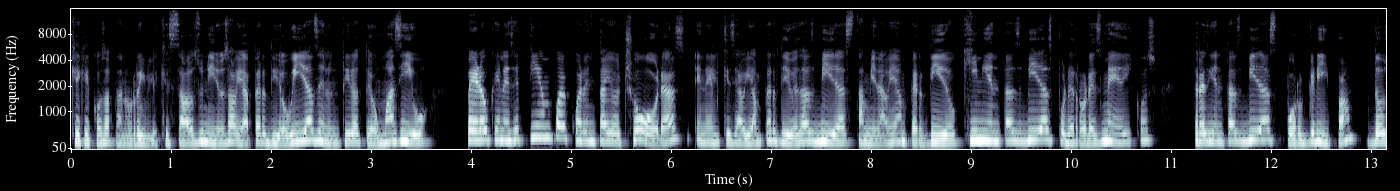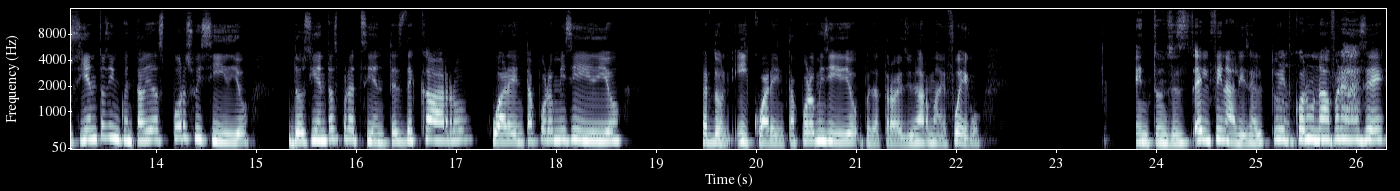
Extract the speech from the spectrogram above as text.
que qué cosa tan horrible, que Estados Unidos había perdido vidas en un tiroteo masivo, pero que en ese tiempo de 48 horas en el que se habían perdido esas vidas, también habían perdido 500 vidas por errores médicos, 300 vidas por gripa, 250 vidas por suicidio, 200 por accidentes de carro, 40 por homicidio, perdón, y 40 por homicidio, pues a través de un arma de fuego. Entonces él finaliza el tweet con una frase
